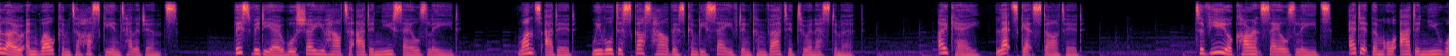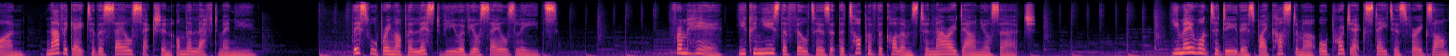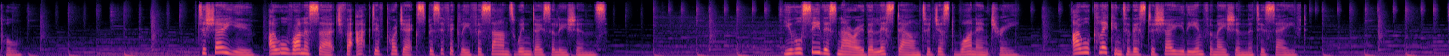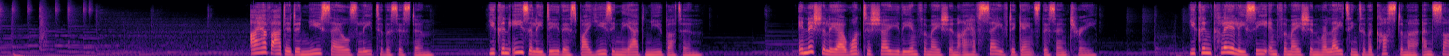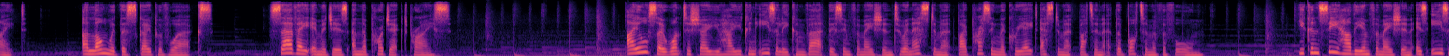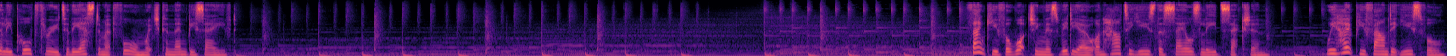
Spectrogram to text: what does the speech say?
Hello and welcome to Husky Intelligence. This video will show you how to add a new sales lead. Once added, we will discuss how this can be saved and converted to an estimate. Okay, let's get started. To view your current sales leads, edit them or add a new one, navigate to the Sales section on the left menu. This will bring up a list view of your sales leads. From here, you can use the filters at the top of the columns to narrow down your search. You may want to do this by customer or project status for example. To show you, I will run a search for active projects specifically for SANS window solutions. You will see this narrow the list down to just one entry. I will click into this to show you the information that is saved. I have added a new sales lead to the system. You can easily do this by using the Add New button. Initially I want to show you the information I have saved against this entry. You can clearly see information relating to the customer and site, along with the scope of works, survey images and the project price. I also want to show you how you can easily convert this information to an estimate by pressing the Create Estimate button at the bottom of the form. You can see how the information is easily pulled through to the estimate form which can then be saved. Thank you for watching this video on how to use the Sales Leads section. We hope you found it useful.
